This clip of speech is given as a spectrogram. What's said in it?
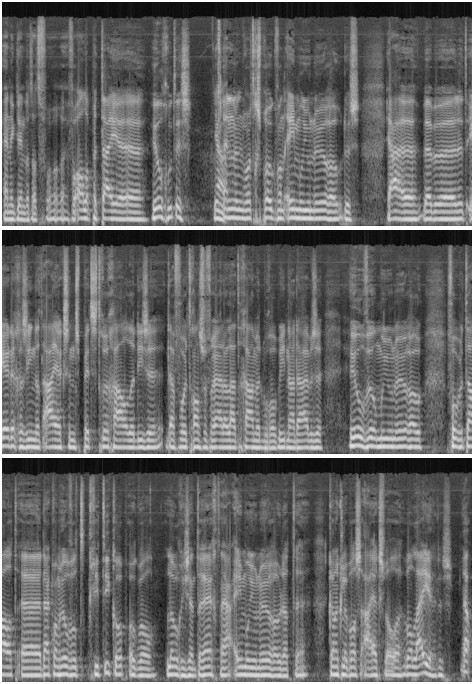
En ik denk dat dat voor, voor alle partijen heel goed is. Ja. En er wordt gesproken van 1 miljoen euro. Dus ja, we hebben het eerder gezien dat Ajax een spits terughaalde die ze daarvoor transfervrij laten gaan met Brobby. Nou, daar hebben ze heel veel miljoen euro voor betaald. daar kwam heel veel kritiek op, ook wel logisch en terecht. Nou ja, 1 miljoen euro, dat kan een club als Ajax wel, wel leiden. Dus ja.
